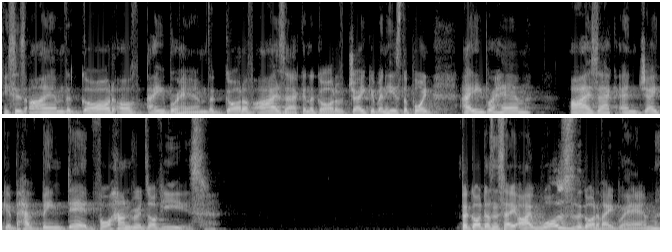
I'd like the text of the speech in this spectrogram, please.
He says, I am the God of Abraham, the God of Isaac, and the God of Jacob. And here's the point Abraham, Isaac, and Jacob have been dead for hundreds of years. But God doesn't say, I was the God of Abraham,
